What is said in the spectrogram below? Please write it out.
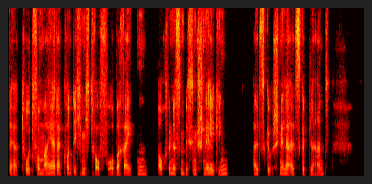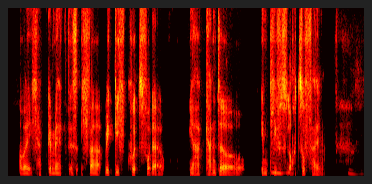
der Tod von Maya, da konnte ich mich drauf vorbereiten, auch wenn es ein bisschen schnell ging, als, schneller als geplant. Aber ich habe gemerkt, dass ich war wirklich kurz vor der ja, Kante in ein tiefes mhm. Loch zu fallen. Mhm.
